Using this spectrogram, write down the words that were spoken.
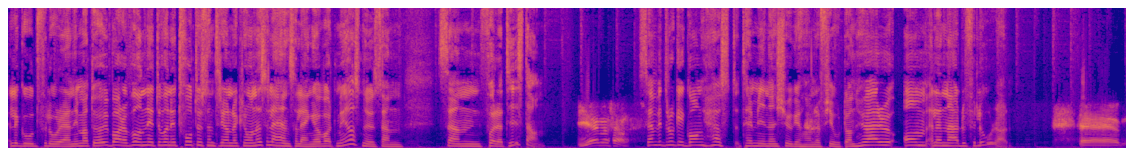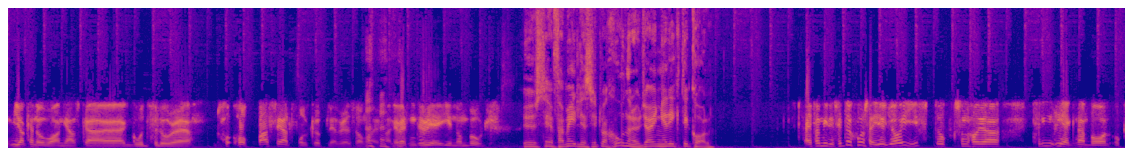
eller god förlorare än i och med att du har ju bara vunnit. Du har vunnit 2300 kronor så än så länge och har varit med oss nu sen, sen förra tisdagen. Jajamensan. Sen vi drog igång höstterminen 2014, hur är du om eller när du förlorar? Eh, jag kan nog vara en ganska eh, god förlorare. Ho- hoppas jag att folk upplever det som i alla fall. Jag vet inte hur det är inombords. Hur ser familjesituationen ut? Jag har ingen riktig koll. Nej, familjesituation så här, jag- jag är gift och sen har jag tre egna barn och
